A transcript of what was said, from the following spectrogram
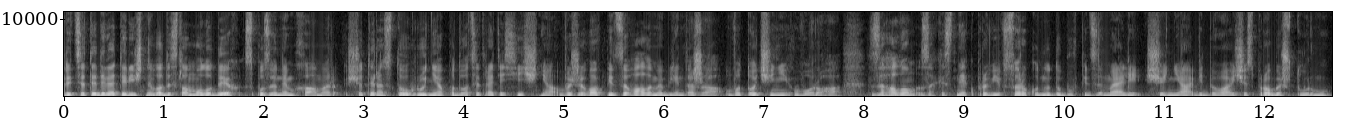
39-річний Владислав Молодих з позивним Хамер з 14 грудня по 23 січня виживав під завалами бліндажа в оточенні ворога. Загалом захисник провів 41 добу в підземелі, щодня відбиваючи спроби штурму.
